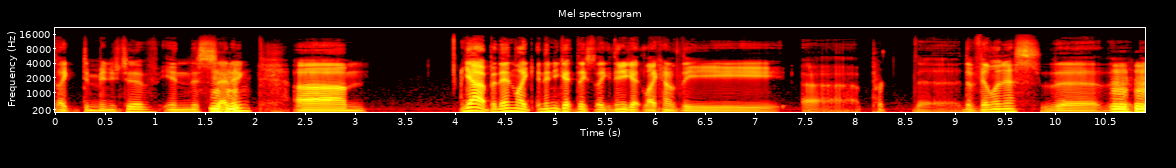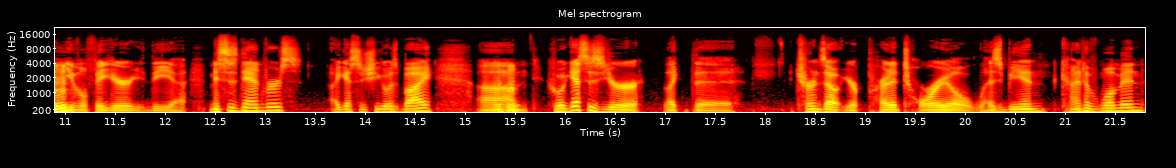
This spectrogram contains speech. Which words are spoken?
like diminutive in this Mm-hmm. setting. Um, yeah, but then like, and then you get this like, then you get like kind of the uh, per, the the villainous, the the, the Mhm. evil figure, the uh, Mrs. Danvers, I guess as she goes by, um, Mm-hmm. who I guess is your like the. Turns out your predatorial lesbian kind of woman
